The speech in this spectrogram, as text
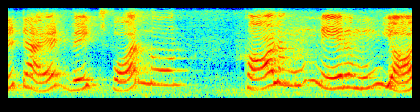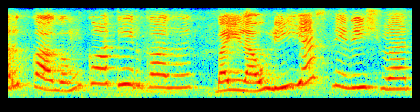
அண்ட் டயர்ட் வெயிட்ஸ் ஃபார் நோன் காலமும் நேரமும் யாருக்காகவும் காத்திருக்காது. பை லவ்லி எஸ் நிதீஸ்வர்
